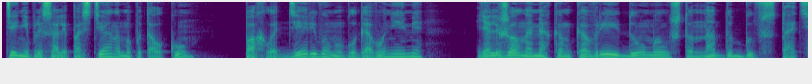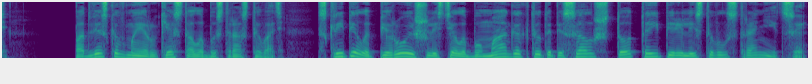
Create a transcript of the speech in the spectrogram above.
Тени плясали по стенам и потолку, Пахло деревом и благовониями. Я лежал на мягком ковре и думал, что надо бы встать. Подвеска в моей руке стала быстро остывать. Скрипело перо и шелестела бумага, кто-то писал что-то и перелистывал страницы.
